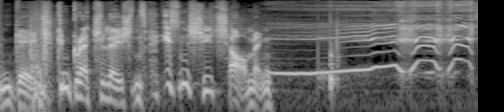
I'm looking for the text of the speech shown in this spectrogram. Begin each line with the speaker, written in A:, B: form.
A: Engaged. Congratulations. Isn't she charming?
